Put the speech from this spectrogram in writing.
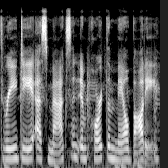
3ds Max and import the male body.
